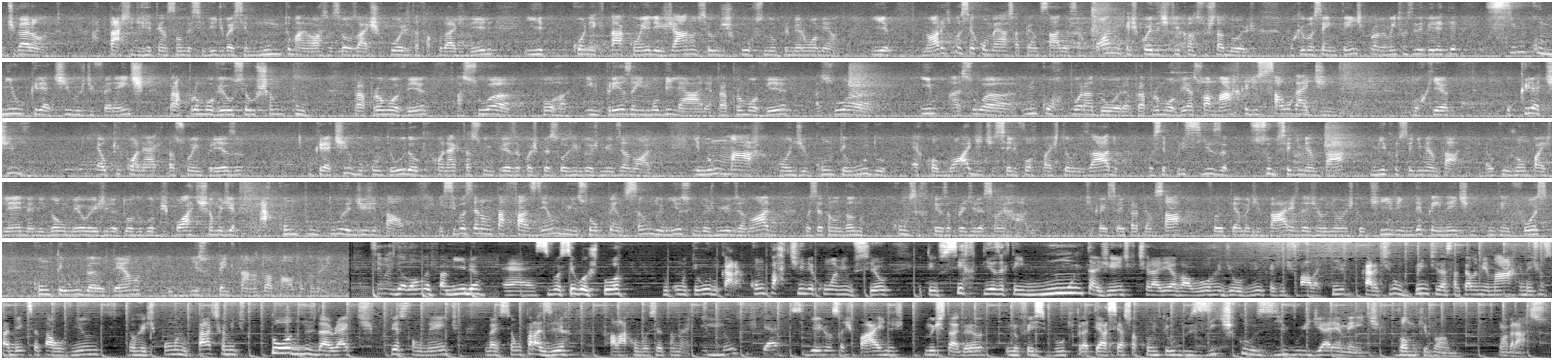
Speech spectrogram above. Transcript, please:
eu te garanto, taxa de retenção desse vídeo vai ser muito maior se você usar as cores da faculdade dele e conectar com ele já no seu discurso no primeiro momento. E na hora que você começa a pensar dessa forma, é que as coisas ficam assustadoras, porque você entende que provavelmente você deveria ter 5 mil criativos diferentes para promover o seu shampoo, para promover a sua porra, empresa imobiliária, para promover a sua, a sua incorporadora, para promover a sua marca de salgadinho. Porque o criativo é o que conecta a sua empresa o criativo, o conteúdo é o que conecta a sua empresa com as pessoas em 2019. E num mar onde conteúdo é commodity, se ele for pasteurizado, você precisa subsegmentar, microsegmentar. É o que o João Paz Leme, amigão meu, ex-diretor do Globo Esporte, chama de acupuntura digital. E se você não está fazendo isso ou pensando nisso em 2019, você está andando com certeza para a direção errada. Fica isso aí para pensar. Foi o tema de várias das reuniões que eu tive, independente com quem fosse conteúdo é o tema e isso tem que estar na tua pauta também. Sem mais delongas, família, é, se você gostou do conteúdo, cara, compartilha com um amigo seu. Eu tenho certeza que tem muita gente que tiraria valor de ouvir o que a gente fala aqui. Cara, tira um print dessa tela, me marca, deixa eu saber que você está ouvindo. Eu respondo praticamente todos os directs pessoalmente vai ser um prazer falar com você também. E não se esquece de seguir as nossas páginas no Instagram e no Facebook para ter acesso a conteúdos exclusivos diariamente. Vamos que vamos. Um abraço.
